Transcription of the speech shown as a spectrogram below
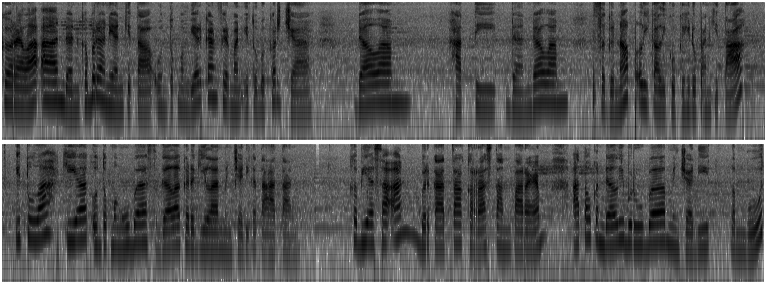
Kerelaan dan keberanian kita untuk membiarkan firman itu bekerja dalam hati, dan dalam segenap lika-liku kehidupan kita, itulah kiat untuk mengubah segala kedegilan menjadi ketaatan. Kebiasaan berkata keras tanpa rem atau kendali berubah menjadi lembut,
